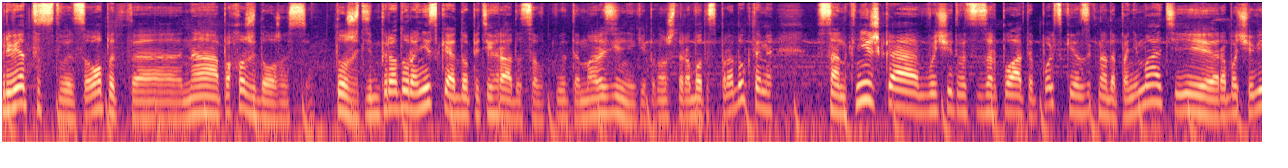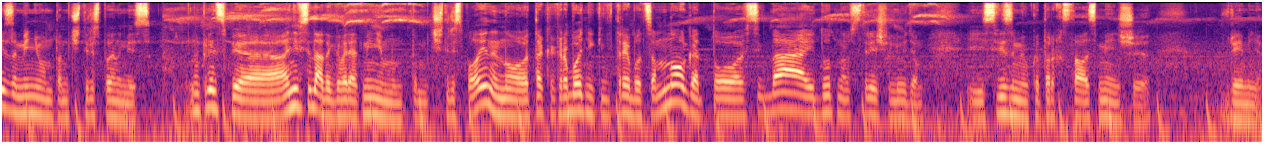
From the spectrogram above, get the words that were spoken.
приветствуется опыт э, на похожей должности. Тоже температура низкая, до 5 градусов, это морозильники, потому что работа с продуктами. Сан-книжка, вычитывается зарплаты, польский язык надо понимать и рабочая виза минимум там 4,5 месяца. Ну, в принципе, они всегда так говорят минимум там 4,5, но так как работников требуется много, то всегда идут навстречу людям и с визами, у которых осталось меньше времени.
